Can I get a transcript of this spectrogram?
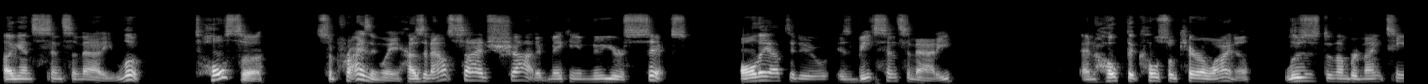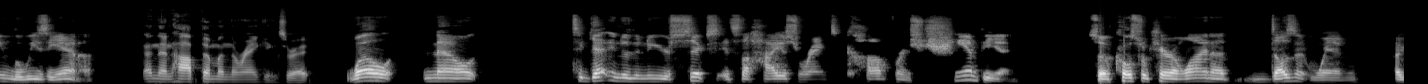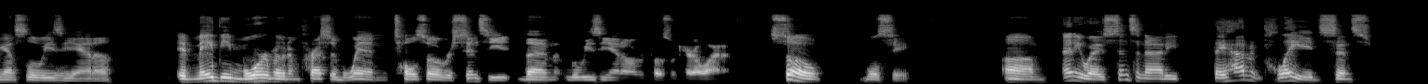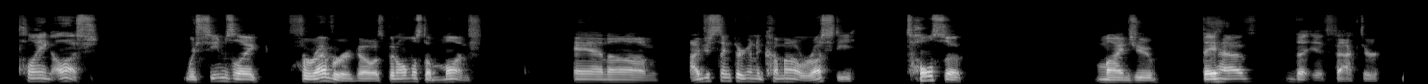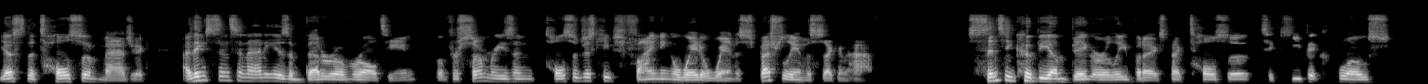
against Cincinnati. Look, Tulsa, surprisingly, has an outside shot at making a New Year's Six. All they have to do is beat Cincinnati and hope that Coastal Carolina loses to number 19 Louisiana. And then hop them in the rankings, right? Well, now to get into the New Year's Six, it's the highest ranked conference champion. So if Coastal Carolina doesn't win against Louisiana, it may be more of an impressive win, Tulsa over Cincy, than Louisiana over Coastal Carolina. So we'll see. Um, anyway, Cincinnati, they haven't played since playing us, which seems like forever ago. It's been almost a month. And um, I just think they're going to come out rusty. Tulsa, mind you, they have the it factor. Yes, the Tulsa magic. I think Cincinnati is a better overall team, but for some reason, Tulsa just keeps finding a way to win, especially in the second half. Cincy could be up big early, but I expect Tulsa to keep it close.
